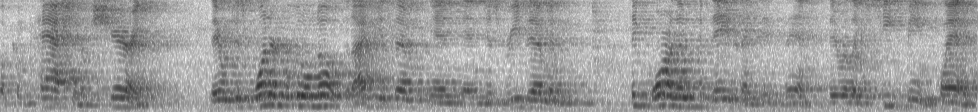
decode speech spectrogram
of compassion, of sharing, They were just wonderful little notes, and I'd get them and, and just read them, and think more of them today than I did then. They were like seeds being planted.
